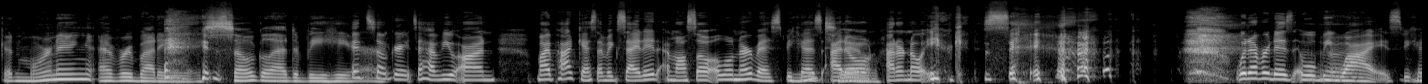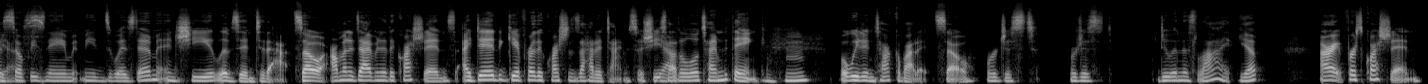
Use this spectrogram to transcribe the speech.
Good morning, everybody. so glad to be here. It's so great to have you on my podcast. I'm excited. I'm also a little nervous because I don't I don't know what you're going to say. Whatever it is, it will be uh, wise because yes. Sophie's name means wisdom and she lives into that. So I'm going to dive into the questions. I did give her the questions ahead of time. So she's yeah. had a little time to think, mm-hmm. but we didn't talk about it. So we're just, we're just doing this live. Yep. All right. First question.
